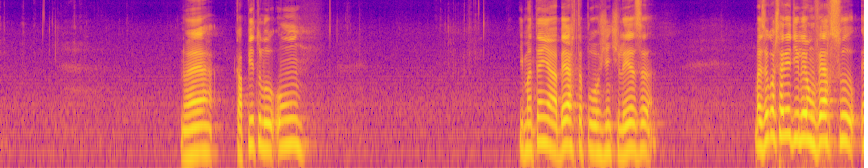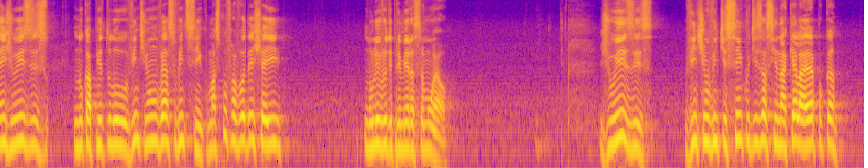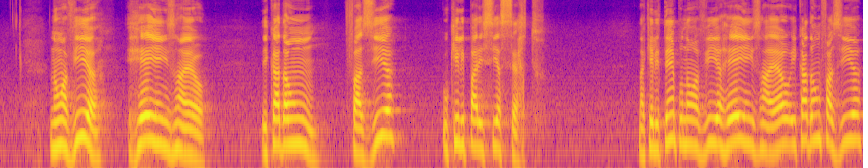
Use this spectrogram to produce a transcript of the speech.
Não é? Capítulo 1. E mantenha aberta, por gentileza. Mas eu gostaria de ler um verso em Juízes, no capítulo 21, verso 25. Mas, por favor, deixe aí no livro de 1 Samuel. Juízes 21, 25 diz assim: Naquela época não havia rei em Israel, e cada um fazia o que lhe parecia certo. Naquele tempo não havia rei em Israel e cada um fazia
